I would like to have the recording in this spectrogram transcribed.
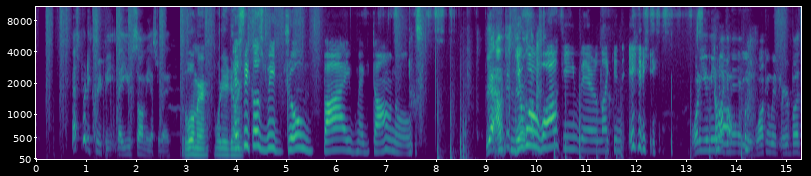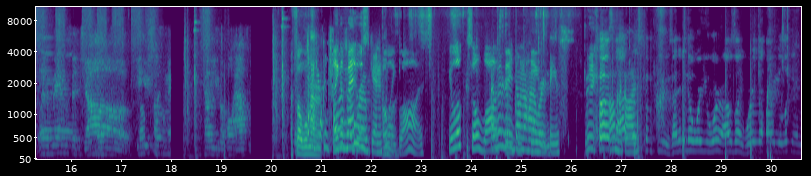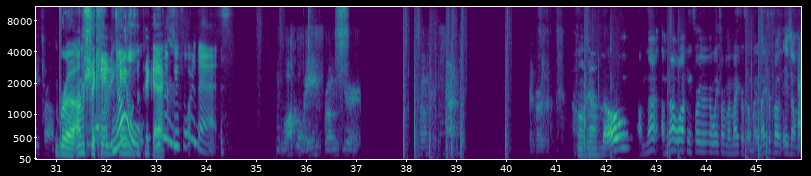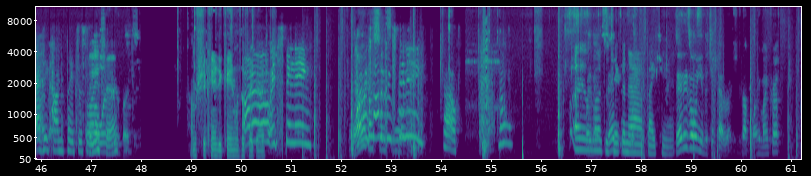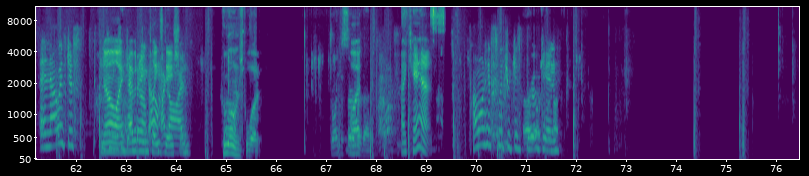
that's pretty creepy that you saw me yesterday. Wilmer, what are you doing? It's because we drove by McDonald's. Yeah, I'm just. You were I'm- walking there like an idiot. What do you mean, like an idiot? Walking with earbuds Let a and. man with a job. Get yourself a man tell you the whole alphabet. I thought Your Wilmer. Like a man are who's broken. Oh like lost. You look so lost. I literally and don't know how to work these. Because Oh my I God. was confused. I didn't know where you were. I was like, where the hell are you looking at me from? Bruh, I'm just a candy cane No, with a pickaxe. even before that. Walk away from your. From Oh no. No, I'm not. I'm not walking further away from my microphone. My microphone is on my. As he contemplates his Are I'm you life. sure? I'm just candy cane with a pickaxe. Oh pickaxe. no, it's spinning! Why How am I I so it from spinning? Oh. No. I Wait a want to Sandy- take a wait. nap. I can't. Sandy's only in the chat, right? She's not playing Minecraft. And now it's just. No, I continuously have it on jumping. Oh my God. PlayStation. Who owns what? Join the server What? then. I can't. I'm on his Switch, which is Oh, yeah, broken.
